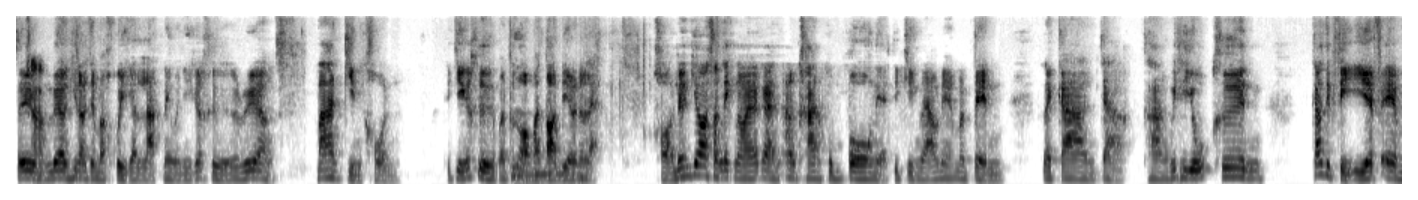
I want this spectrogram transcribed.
ซึ่งครับเรื่องที่เราจะมาคุยกันหลักในวันนี้ก็คือเรื่องบ้านกินคน จริงๆก็คือมันเพิ่งออกมาตอนเดียวนั่นแหละ ขอเรื่องย่อสักเล็กน้อยแล้วกัน อังคารคุมโปงเนี่ยจริงๆแล้วเนี่ยมันเป็น รายการจากทางวิทยุคลื่น 94 EFM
